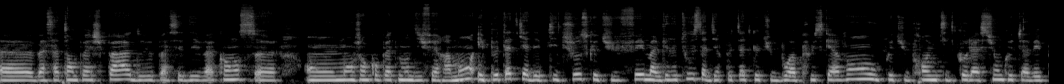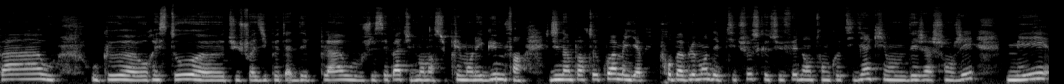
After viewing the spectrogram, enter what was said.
euh, bah, ça t'empêche pas de passer des vacances euh, en mangeant complètement différemment. Et peut-être qu'il y a des petites choses que tu fais malgré tout, c'est-à-dire peut-être que tu bois plus qu'avant ou que tu prends une petite collation que tu n'avais pas ou, que euh, au resto tu choisis peut-être des plats ou je sais pas, tu demandes un supplément légumes. Enfin, je dis n'importe quoi, mais il y a probablement des petites choses que tu fais dans ton quotidien qui ont déjà changé. Mais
